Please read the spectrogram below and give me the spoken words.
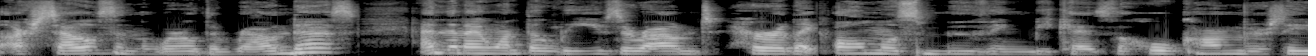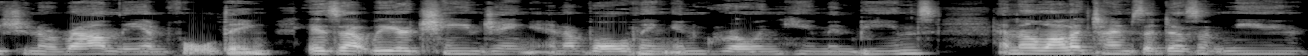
ourselves and the world around us. And then I want the leaves around her like almost moving because the whole conversation around the unfolding is that we are changing and evolving and growing human beings. And a lot of times that doesn't mean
